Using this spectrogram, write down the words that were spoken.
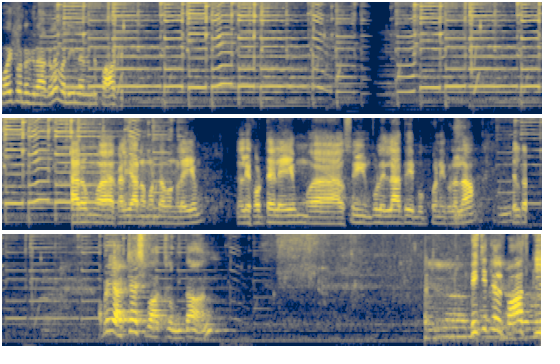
போய் கொண்டிருக்கிறாங்கள வெளியில நின்று பார்க்க யாரும் கல்யாண மண்டபங்களையும் இல்லை ஹோட்டலையும் ஸ்விம்மிங் பூல் எல்லாத்தையும் புக் பண்ணிக்கொள்ளலாம். சில்லறை அப்படியே அட்டாச் பாத்ரூம் தான். டிஜிட்டல் பாஸ் கீ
